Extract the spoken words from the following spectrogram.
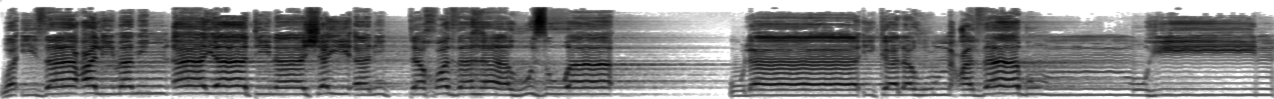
وإذا علم من آياتنا شيئا اتخذها هزوا أولئك لهم عذاب مهين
